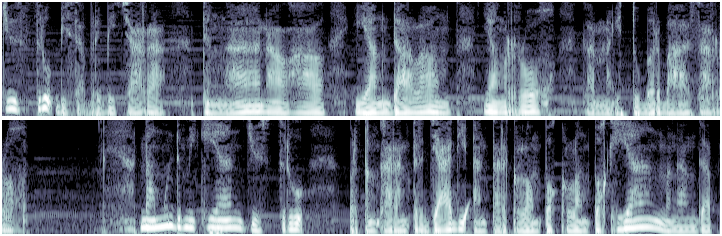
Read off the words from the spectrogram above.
justru bisa berbicara dengan hal-hal yang dalam, yang roh, karena itu berbahasa roh. Namun demikian justru pertengkaran terjadi antar kelompok-kelompok yang menganggap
